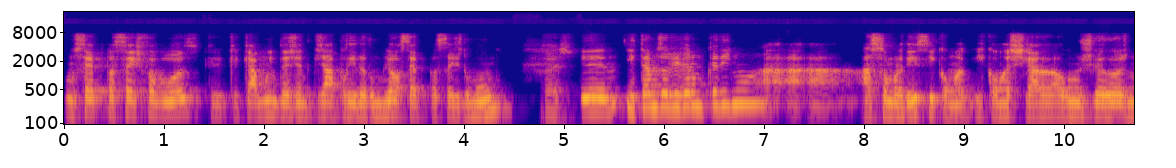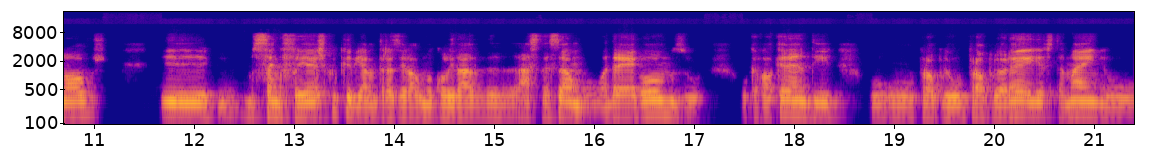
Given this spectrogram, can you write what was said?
um sete passeios fabuloso, que, que, que, há muita gente que já apelida do melhor sete passeios do mundo. Ehm, e estamos a viver um bocadinho à, à, à sombra disso e com, a, e com a chegada de alguns jogadores novos, e, sangue fresco, que vieram trazer alguma qualidade à seleção. O André Gomes, o, o Cavalcanti, o, o, próprio, o próprio Areias também, o,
